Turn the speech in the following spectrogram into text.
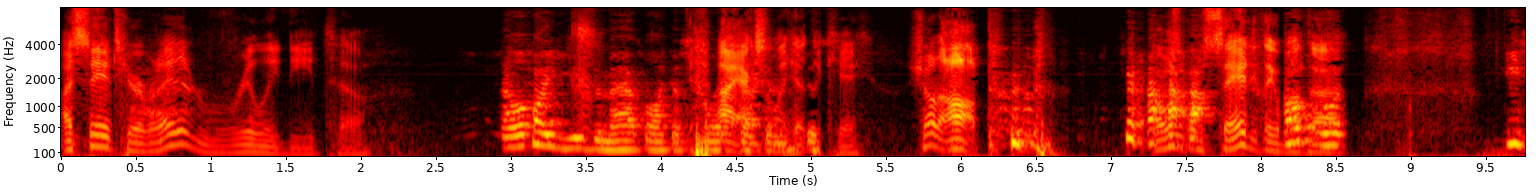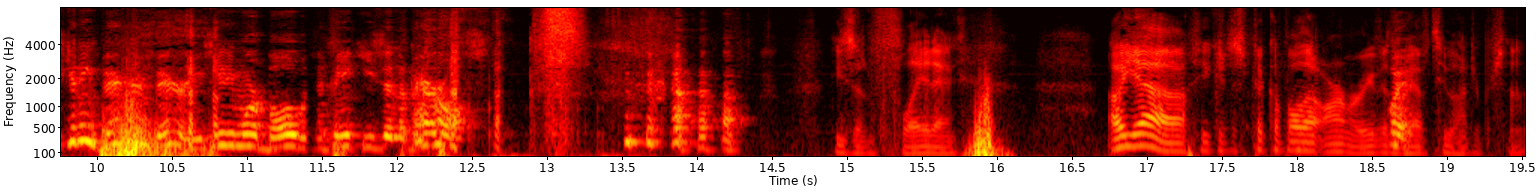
I saved here, but I didn't really need to. I love how you use the map for like a split I second. actually hit the key. Shut up! I wasn't going to say anything about Oh, that. He's getting bigger and bigger. He's getting more bold with the pinkies in the barrels. He's inflating. Oh yeah, you could just pick up all that armor, even though Wait. we have 200. percent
